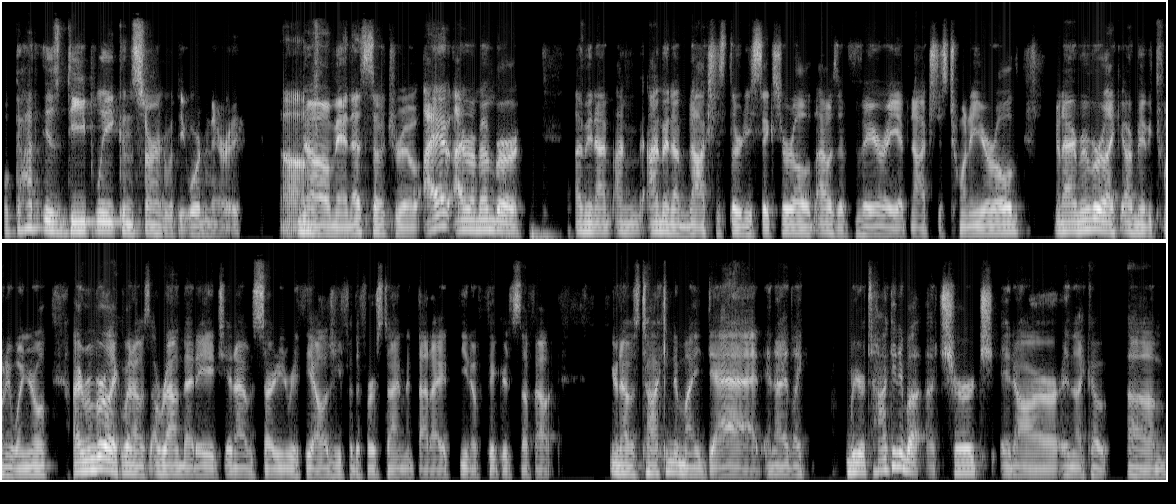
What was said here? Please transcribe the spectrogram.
well, God is deeply concerned with the ordinary. Um, no, man, that's so true. I, I remember, I mean, I'm, I'm, I'm an obnoxious 36 year old. I was a very obnoxious 20 year old. And I remember like, or maybe 21 year old. I remember like when I was around that age and I was starting to read theology for the first time and thought I, you know, figured stuff out and I was talking to my dad, and I like we were talking about a church in our in like a um,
